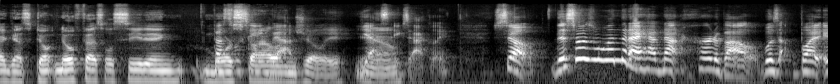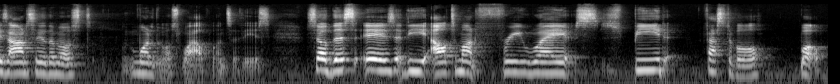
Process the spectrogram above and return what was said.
I guess don't no festival seating, more Festival seating style bad. and chili. You yes, know? exactly. So this was one that I have not heard about, was but is honestly the most one of the most wild ones of these. So this is the Altamont Freeway Speed Festival. Whoa.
